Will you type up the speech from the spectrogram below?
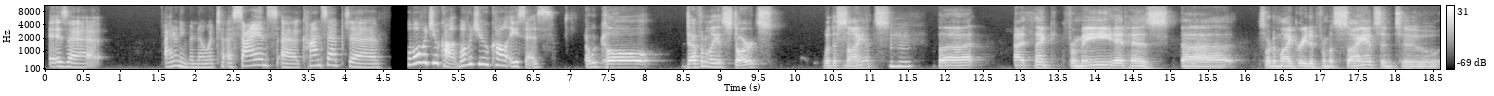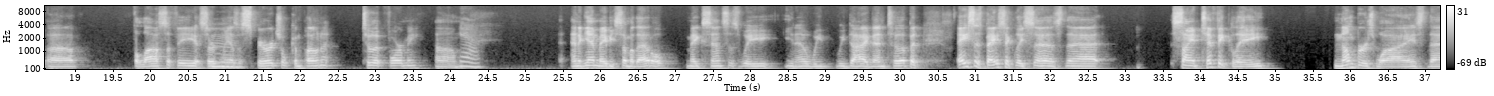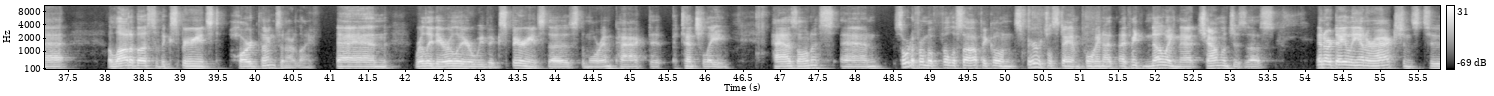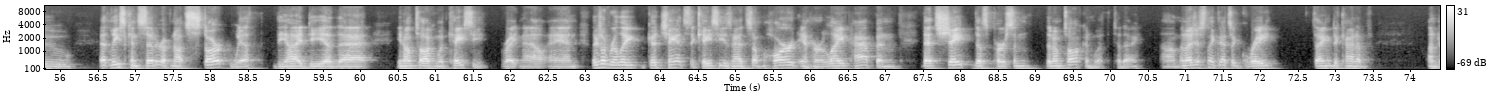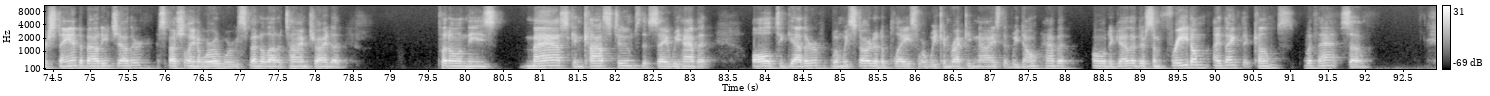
is a, I don't even know what to, a science, a concept, a, what would you call it? What would you call ACEs? I would call, definitely it starts with a science, mm-hmm. but I think for me, it has uh, sort of migrated from a science into uh, philosophy. It certainly mm. has a spiritual component to it for me. Um, yeah. And again, maybe some of that'll make sense as we, you know, we we dive into it. But ACEs basically says that scientifically, numbers wise, that a lot of us have experienced hard things in our life. And really, the earlier we've experienced those, the more impact it potentially has on us. And sort of from a philosophical and spiritual standpoint, I, I, think knowing that challenges us in our daily interactions to at least consider, if not start with, the idea that, you know, I'm talking with Casey right now, and there's a really good chance that Casey has had something hard in her life happen that shaped this person that I'm talking with today. Um, and I just think that's a great thing to kind of understand about each other, especially in a world where we spend a lot of time trying to put on these masks and costumes that say we have it all together. When we start at a place where we can recognize that we don't have it all together there's some freedom i think that comes with that. So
